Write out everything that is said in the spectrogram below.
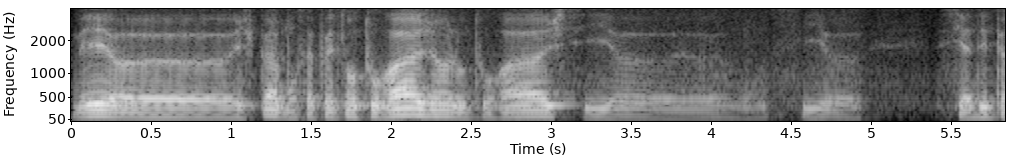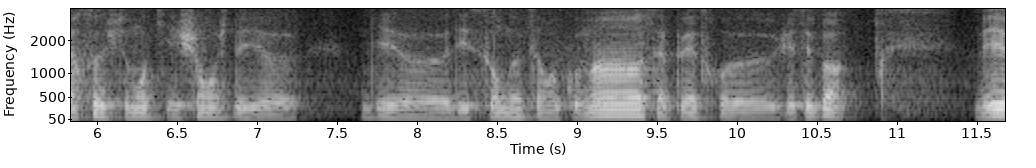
Mais je sais pas, bon, ça peut être l'entourage, hein, l'entourage, si si s'il y a des personnes justement qui échangent des, euh, des, euh, des centres d'intérêt en commun, ça peut être, euh, je sais pas. Mais,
